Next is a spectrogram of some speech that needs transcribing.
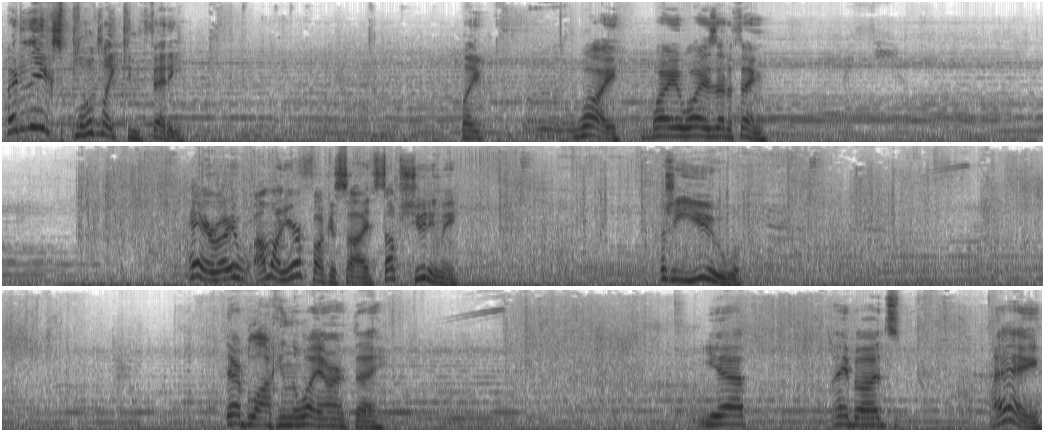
Why do they explode like confetti? Like, why? Why? Why is that a thing? Hey, everybody! I'm on your fucking side. Stop shooting me. Especially you. They're blocking the way, aren't they? Yep. Hey, buds. Hey.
